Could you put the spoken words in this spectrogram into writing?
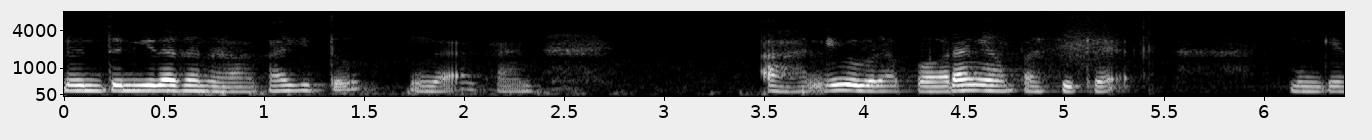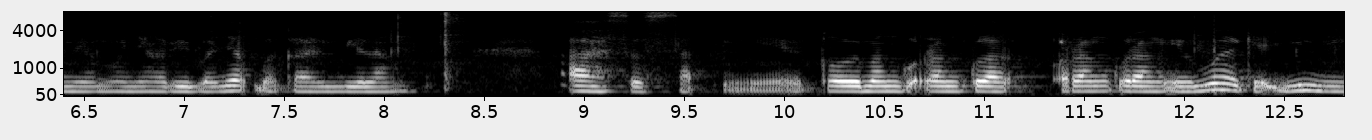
nuntun kita ke neraka gitu enggak kan? Ah ini beberapa orang yang pasti kayak mungkin yang punya lebih banyak bakalan bilang ah sesat nih. Kalau memang kurang kurang orang kurang ilmu ya kayak gini.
